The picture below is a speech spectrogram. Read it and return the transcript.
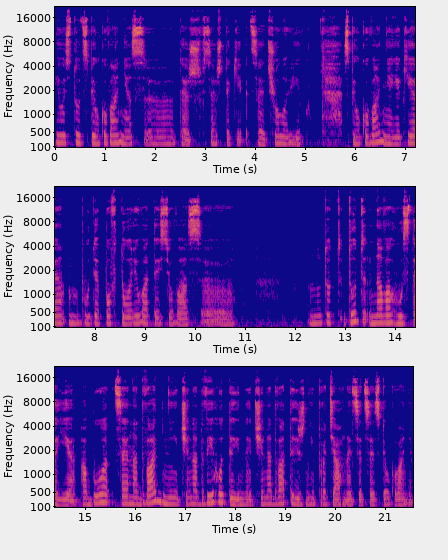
І ось тут спілкування з е, теж все ж таки це чоловік. Спілкування, яке буде повторюватись у вас. е, Ну, тут, тут на вагу стає, або це на два дні, чи на дві години, чи на два тижні протягнеться це спілкування.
